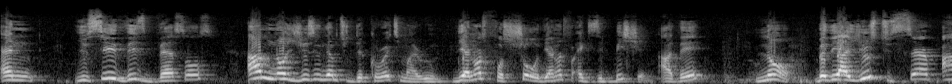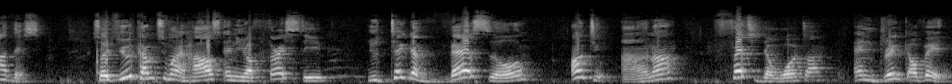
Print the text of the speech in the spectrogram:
and you see these vessels, I'm not using them to decorate my room. They are not for show, they are not for exhibition, are they? No, but they are used to serve others. So if you come to my house and you are thirsty, you take the vessel unto honor, fetch the water and drink of it.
